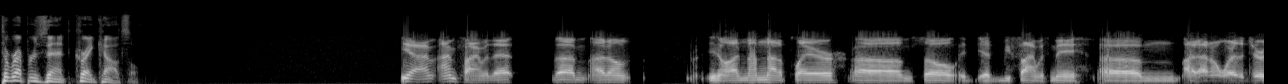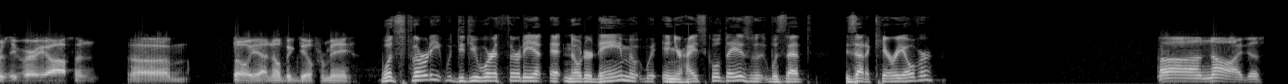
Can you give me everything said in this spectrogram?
to represent Craig Counsell? Yeah, I'm I'm fine with that. Um, I don't you know, I'm, I'm not a player, um, so it, would be fine with me. Um, I, I don't wear the jersey very often, um, so yeah, no big deal for me. Was thirty? Did you wear thirty at, at Notre Dame in your high school days? Was that is that a carryover? Uh, no, I just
